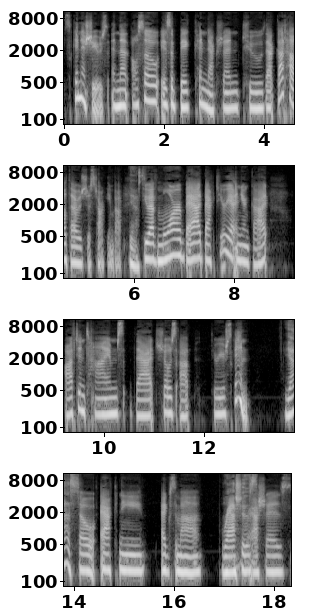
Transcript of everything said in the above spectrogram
skin issues. And that also is a big connection to that gut health I was just talking about. Yes. If you have more bad bacteria in your gut, oftentimes that shows up through your skin. Yes. So acne, eczema, Rashes. rashes.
